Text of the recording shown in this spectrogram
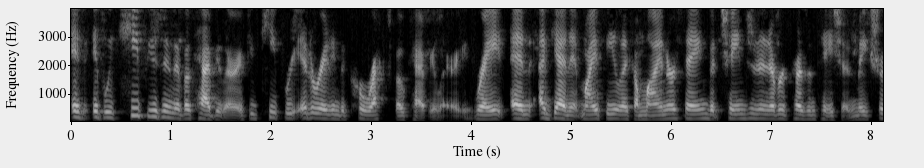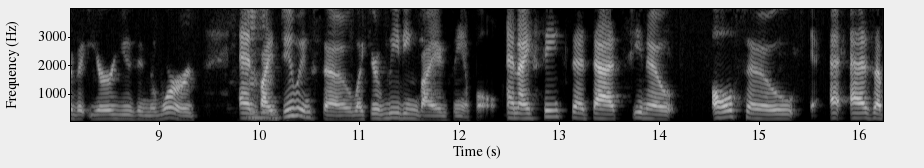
if, if we keep using the vocabulary, if you keep reiterating the correct vocabulary, right? And again, it might be like a minor thing, but change it in every presentation. Make sure that you're using the words And mm-hmm. by doing so, like you're leading by example. And I think that that's, you know, also as a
